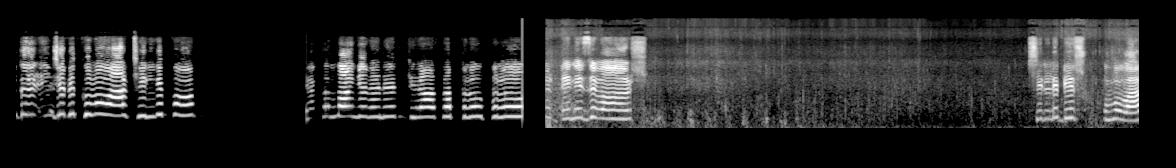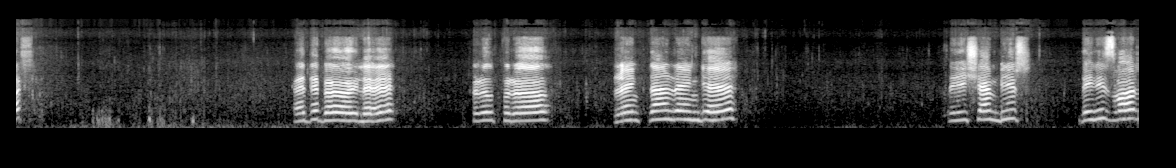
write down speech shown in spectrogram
Çok güzel ince bir kumu var. Kirli kum. Yakından gelelim. Biraz da pırıl pırıl. Denizi var. Çilli bir kumu var. Ve de böyle pırıl pırıl renkten renge değişen bir deniz var.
